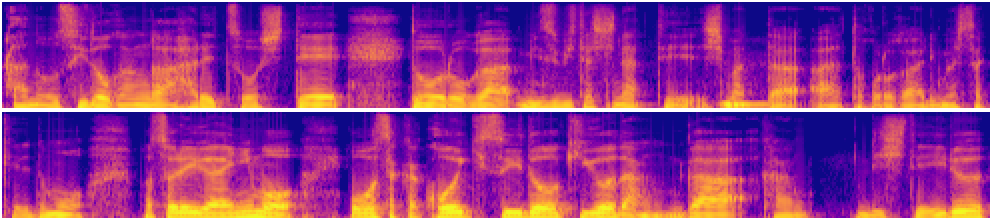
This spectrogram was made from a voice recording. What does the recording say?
あの水道管が破裂をして道路が水浸しになってしまったところがありましたけれども、まあ、それ以外にも大阪広域水道企業団が関理している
